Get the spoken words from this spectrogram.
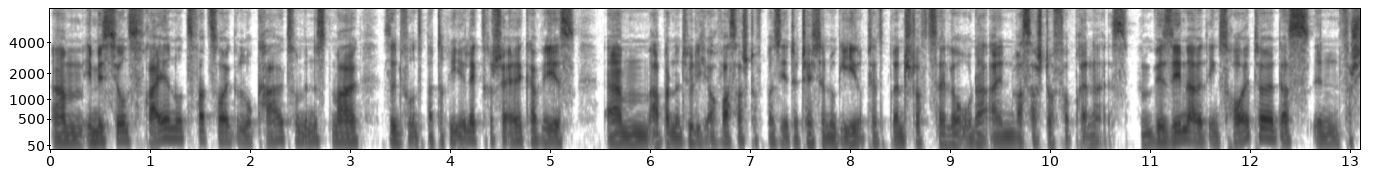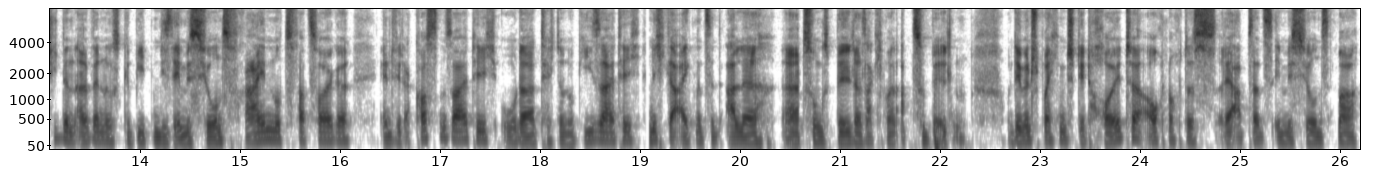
Ähm, emissionsfreie Nutzfahrzeuge, lokal zumindest mal, sind für uns batterieelektrische LKWs, ähm, aber natürlich auch wasserstoffbasierte Technologie, ob es jetzt Brennstoffzelle oder ein Wasserstoffverbrenner ist. Wir sehen allerdings heute, dass in verschiedenen Anwendungsgebieten diese emissionsfreien Nutzfahrzeuge entweder kostenseitig oder technologieseitig nicht geeignet sind, alle äh, Nutzungsbilder, sag ich mal, abzubilden. Und dementsprechend steht heute auch noch das, der Absatz emissionsarmer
